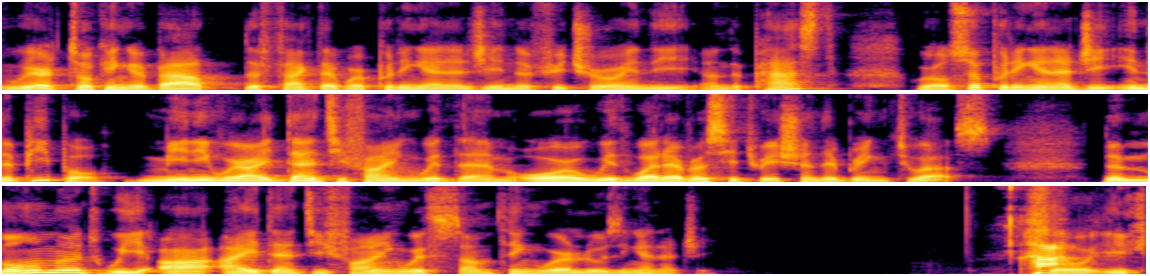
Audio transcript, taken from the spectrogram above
we are talking about the fact that we're putting energy in the future or in the on the past we're also putting energy in the people meaning we're identifying with them or with whatever situation they bring to us the moment we are identifying with something we're losing energy Ha. So if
